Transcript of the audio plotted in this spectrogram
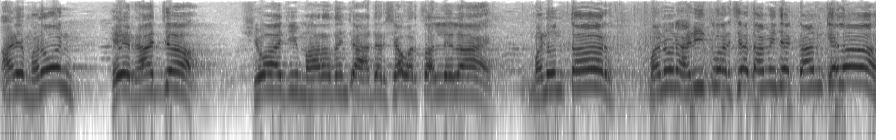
आणि म्हणून हे राज्य शिवाजी महाराजांच्या आदर्शावर चाललेलं आहे. म्हणून तर म्हणून अडीच वर्षात आम्ही जे काम केलं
